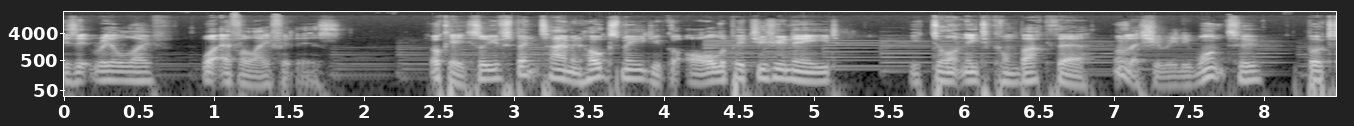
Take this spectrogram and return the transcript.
is it real life? Whatever life it is. Okay, so you've spent time in Hogsmeade, you've got all the pictures you need. You don't need to come back there, unless you really want to, but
